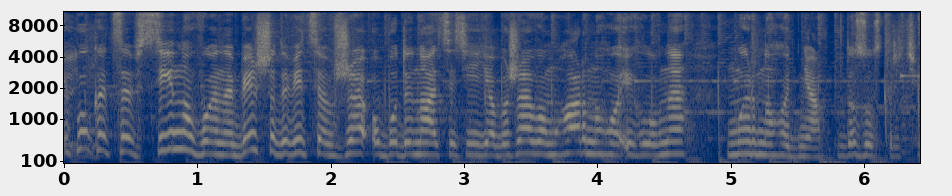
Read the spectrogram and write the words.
І поки це всі новини. Більше дивіться вже об 11 Я бажаю вам гарного і головне мирного дня. До зустрічі.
